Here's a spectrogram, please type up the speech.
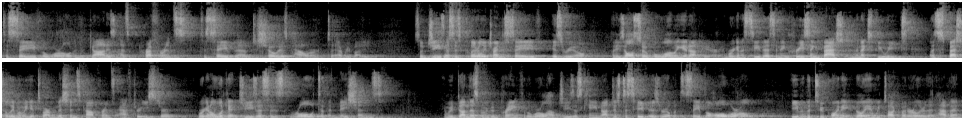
to save the world, and God is, has a preference to save them, to show his power to everybody. So Jesus is clearly trying to save Israel, but he's also blowing it up here. And we're going to see this in increasing fashion in the next few weeks especially when we get to our missions conference after Easter. We're going to look at Jesus' role to the nations. And we've done this when we've been praying for the world, how Jesus came not just to save Israel, but to save the whole world. Even the 2.8 billion we talked about earlier that haven't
